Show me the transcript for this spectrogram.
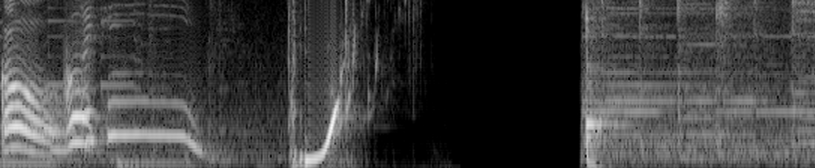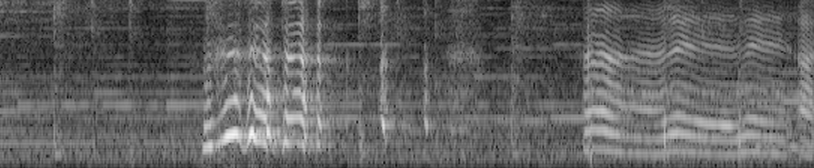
고! 파이팅! 하나, 둘, 셋. 아,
